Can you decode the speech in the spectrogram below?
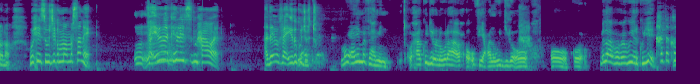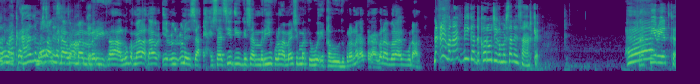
cuno wixiisa wajiga ma marsane. Faa'iidada ka helaysid maxaa waaye haddayba faa'iido ku jirto may ani ma fahmin waxaa ku jira lagulahaa wax oo u fiican wejiga oo oo ko midaaba wuxuu igu yar kuye dhaawacmaa mariyi kalaha meelaa dhaawac iyo cuncunaysa xasaasiyad iga gashaa mariyi kulaha meesha markay way qabowda kula naga tagaa godaa balaa kugu dhacda naciima naag dhiig hadda ka hor wajiga marsanaysaan arkay periodka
